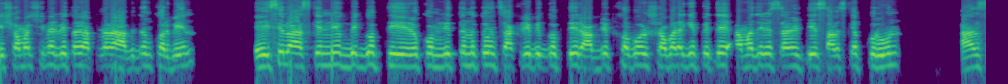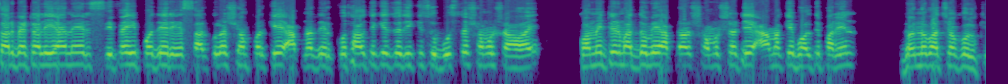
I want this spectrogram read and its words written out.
এই সময়সীমার ভিতরে আপনারা আবেদন করবেন। এই ছিল আজকের নিয়োগ বিজ্ঞপ্তি। এরকম নিত্য নতুন চাকরি বিজ্ঞপ্তির আপডেট খবর সবার আগে পেতে আমাদের চ্যানেলটি সাবস্ক্রাইব করুন। আনসার ব্যাটালিয়ানের সিপাহী পদের এই সার্কুলার সম্পর্কে আপনাদের কোথাও থেকে যদি কিছু বুঝতে সমস্যা হয় কমেন্টের মাধ্যমে আপনার সমস্যাটি আমাকে বলতে পারেন। ধন্যবাদ সকলকে।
